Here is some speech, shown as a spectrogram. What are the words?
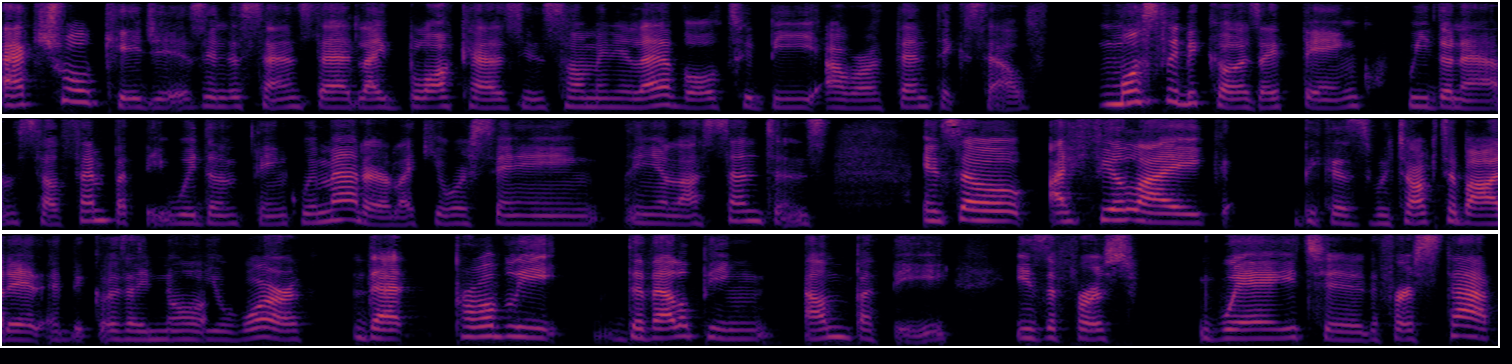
actual cages in the sense that like block us in so many levels to be our authentic self. Mostly because I think we don't have self empathy. We don't think we matter, like you were saying in your last sentence. And so I feel like because we talked about it and because I know your work, that probably developing empathy is the first way to the first step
